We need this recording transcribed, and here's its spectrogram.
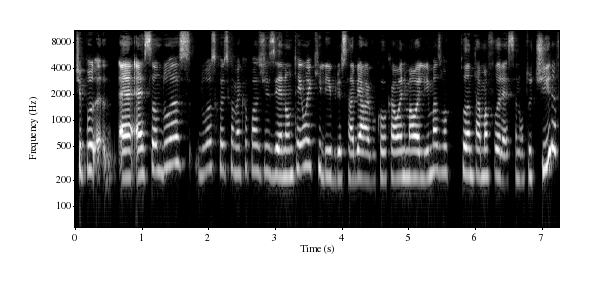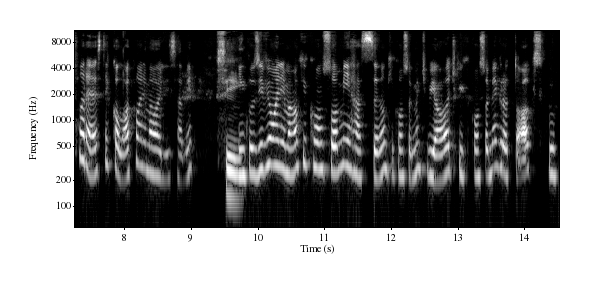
Tipo, é, é- são duas, duas coisas, como é que eu posso dizer? Não tem um equilíbrio, sabe? Ah, eu vou colocar um animal ali, mas vou plantar uma floresta. Não, tu tira a floresta e coloca o animal ali, sabe? sim, Inclusive um animal que consome ração, que consome antibiótico, que consome agrotóxico,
